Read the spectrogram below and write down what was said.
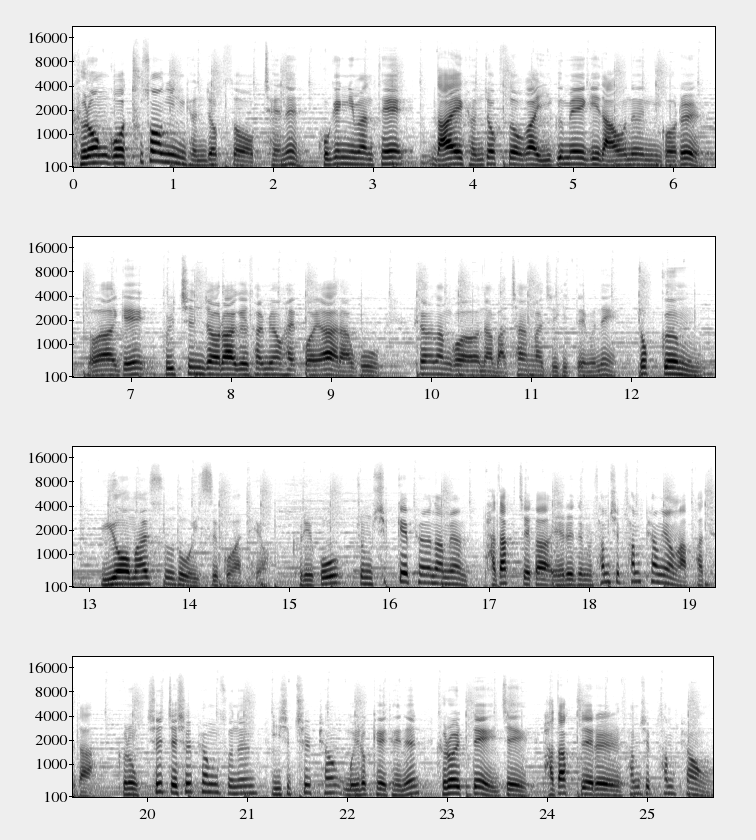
그런 거 투성인 견적서 업체는 고객님한테 나의 견적서가 이 금액이 나오는 거를 너에게 불친절하게 설명할 거야 라고 표현한 거나 마찬가지이기 때문에 조금 위험할 수도 있을 것 같아요. 그리고 좀 쉽게 표현하면 바닥재가 예를 들면 33평형 아파트다. 그럼 실제 실평수는 27평 뭐 이렇게 되는 그럴 때 이제 바닥재를 33평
